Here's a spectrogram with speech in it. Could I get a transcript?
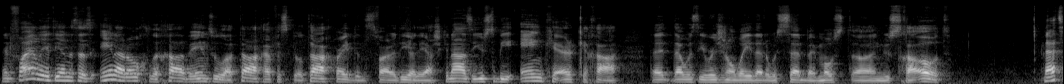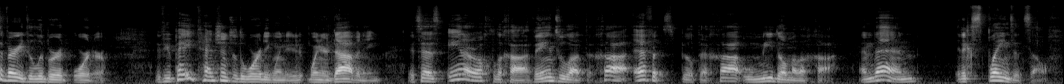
And finally, at the end, it says Ein Aroch Lecha Ve'Ein Zulatach Efes Biltach. Right, the Sfaradi or the Ashkenazi it used to be Ein Ke'er Kecha. That that was the original way that it was said by most uh, Nuschaot. That's a very deliberate order. If you pay attention to the wording when you're, when you're davening, it says Ein Aroch Lecha Ve'Ein Zulatecha Efes Biltecha Umido and then it explains itself.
